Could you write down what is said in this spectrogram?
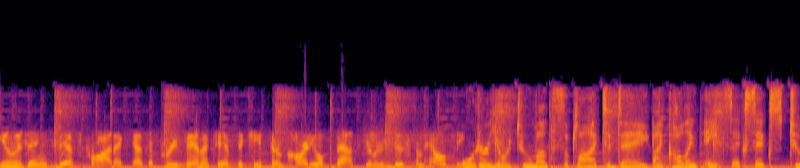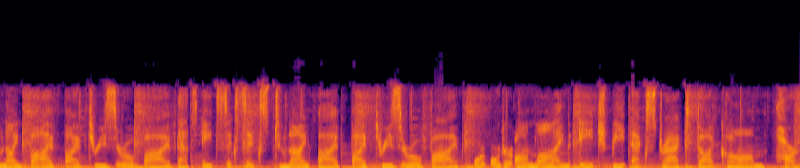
using this product as a preventative to keep their cardiovascular system healthy. Order your two month supply today by calling 866 295 5305. That's 866 295 5305. Or order online, hbextract.com. Heart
